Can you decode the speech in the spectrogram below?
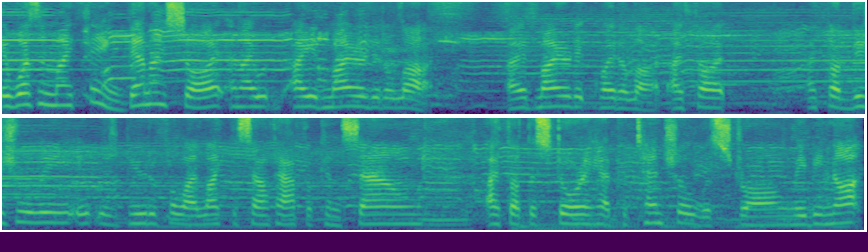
It wasn't my thing. Then I saw it and I, I admired it a lot. I admired it quite a lot. I thought, I thought visually it was beautiful. I liked the South African sound. I thought the story had potential, was strong. Maybe not,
